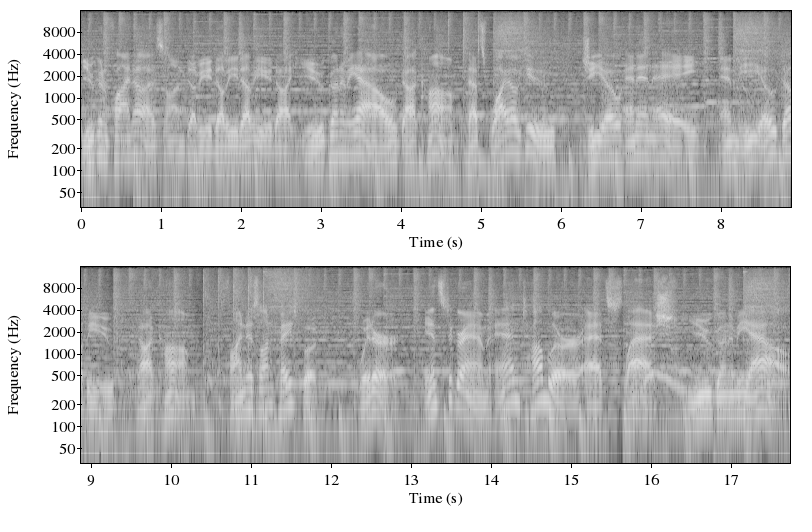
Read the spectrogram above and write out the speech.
You can find us on www.yougonnameow.com. That's Y O U G O N N A M E O W dot com. Find us on Facebook, Twitter, Instagram, and Tumblr at slash You Gonna Meow.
